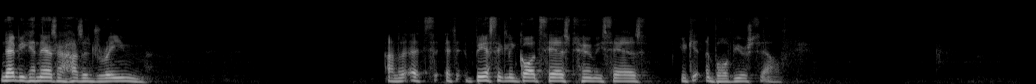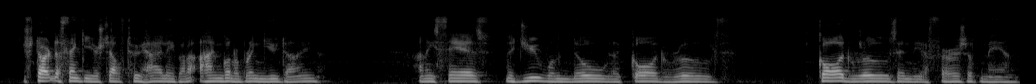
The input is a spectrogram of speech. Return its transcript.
Nebuchadnezzar has a dream. And it's, it's basically God says to him, He says, You're getting above yourself. You're starting to think of yourself too highly, but I'm going to bring you down. And he says that you will know that God rules. God rules in the affairs of men.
